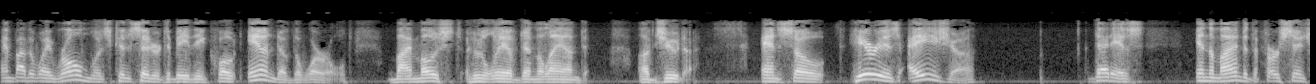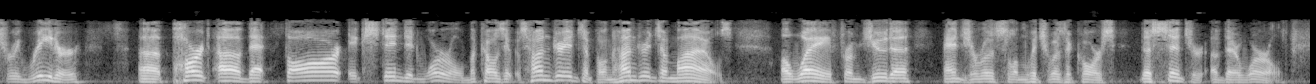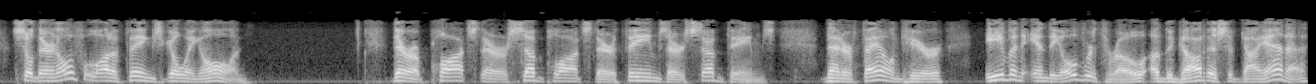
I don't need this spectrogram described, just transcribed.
And by the way, Rome was considered to be the quote end of the world by most who lived in the land of Judah. And so here is Asia that is, in the mind of the first century reader, uh, part of that far extended world because it was hundreds upon hundreds of miles away from Judah and Jerusalem, which was, of course, the center of their world. So there are an awful lot of things going on. There are plots, there are subplots, there are themes, there are sub-themes that are found here even in the overthrow of the goddess of Diana,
